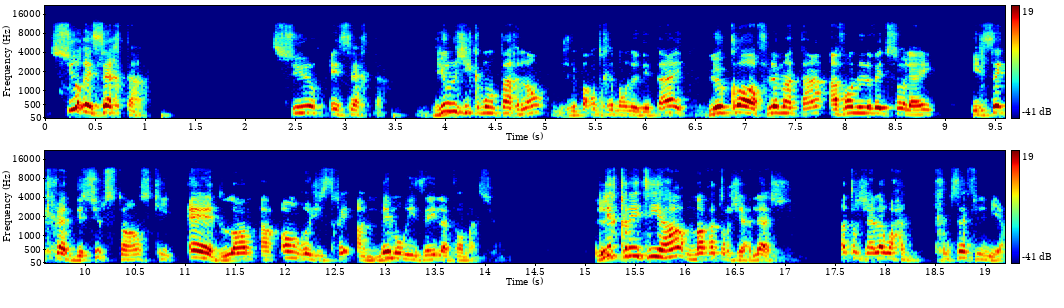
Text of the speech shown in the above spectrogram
Sûr et certain. Sûr et certain. Biologiquement parlant, je ne vais pas entrer dans le détail, le corps, le matin, avant le lever de soleil, il sécrète des substances qui aident l'homme à enregistrer, à mémoriser l'information. اللي قريتيها ما غترجعلاش غترجع لها واحد 5%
